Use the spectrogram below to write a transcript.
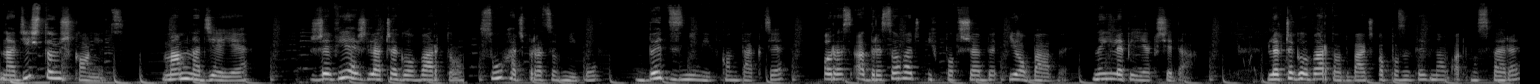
Na dziś to już koniec. Mam nadzieję, że wiesz, dlaczego warto słuchać pracowników, być z nimi w kontakcie oraz adresować ich potrzeby i obawy, najlepiej jak się da. Dlaczego warto dbać o pozytywną atmosferę,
